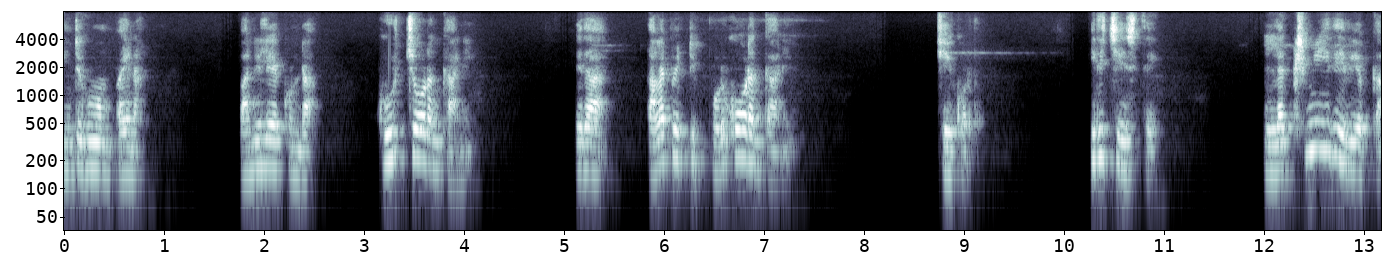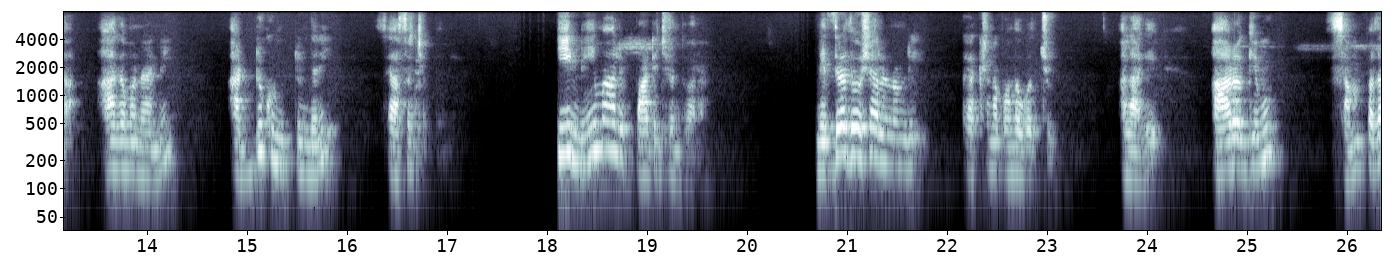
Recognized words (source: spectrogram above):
ఇంటి గుమ్మం పైన పని లేకుండా కూర్చోవడం కానీ లేదా తలపెట్టి పడుకోవడం కానీ చేయకూడదు. ఇది చేస్తే లక్ష్మీదేవి యొక్క ఆగమనాన్ని అడ్డుకుంటుందని శాస్త్రం చెప్తుంది. ఈ నియమాలు పాటించడం ద్వారా నిద్ర దోషాల నుండి రక్షణ పొందవచ్చు. అలాగే ఆరోగ్యము సంపద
